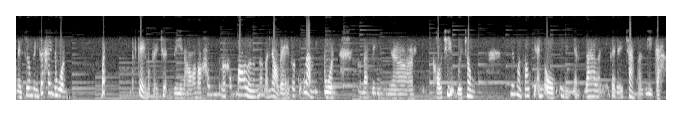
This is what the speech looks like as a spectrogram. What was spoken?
ngày xưa mình rất hay buồn bất bất kể một cái chuyện gì nó nó không nó không to lớn nó nhỏ bé thôi cũng làm mình buồn. Rồi là mình uh, khó chịu với chồng nhưng mà sau khi anh ốm thì mình nhận ra là những cái đấy chẳng là gì cả.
